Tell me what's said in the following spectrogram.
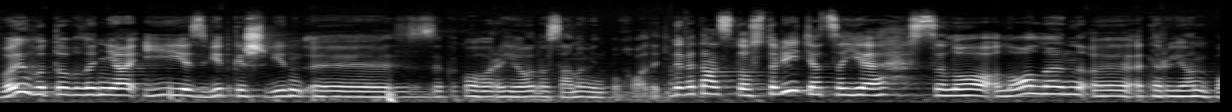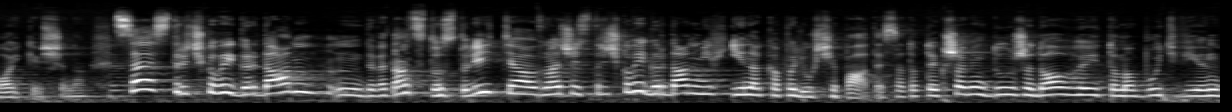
виготовлення і звідки ж він е, з якого регіону саме він походить. 19 століття це є село Лолен, е, етнорегіон Бойківщина. Це стрічковий гердан м, 19 століття. Значить, стрічковий гердан міг і на капелюх чіпатися. Тобто, якщо він дуже довгий, то мабуть він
